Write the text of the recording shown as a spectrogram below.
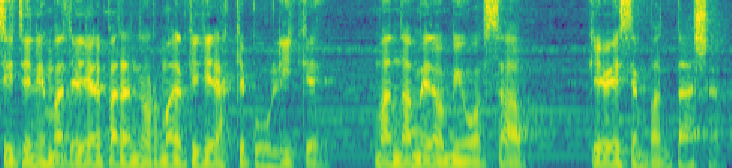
Si tenés material paranormal que quieras que publique, mándamelo a mi WhatsApp, que ves en pantalla.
